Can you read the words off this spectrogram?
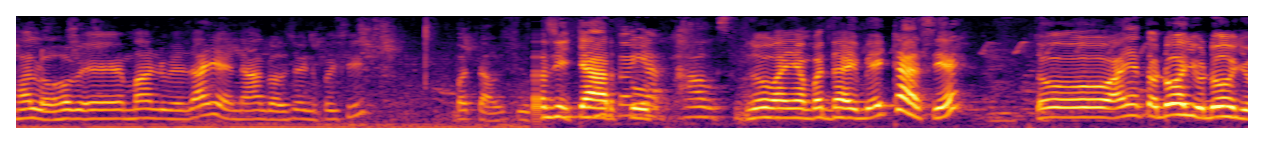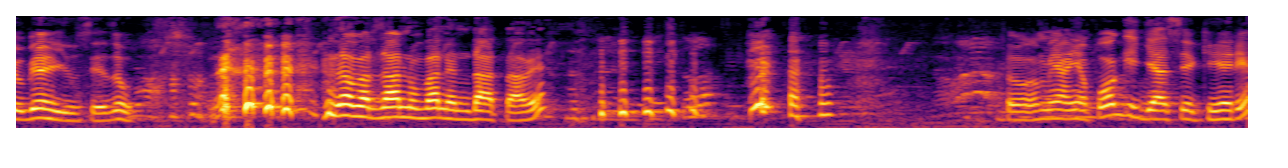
હાલો હવે માંડવે જઈએ ને આગળ જઈને પછી બતાવશું. હજી ચાર તું જો અહીંયા બધા બેઠા છે. તો અહીંયા તો ડોહ્યું ડોહ્યું, બેહ્યું છે, જો. અમારે જાનું બાલે દાંત આવે. તો અમે અહીંયા પોગી ગયા છે ઘેરે.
